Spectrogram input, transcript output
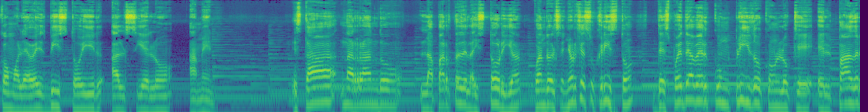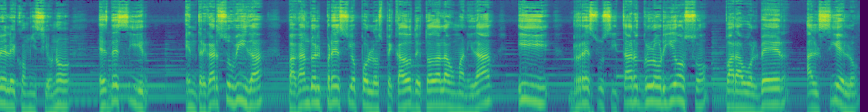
como le habéis visto ir al cielo. Amén. Está narrando la parte de la historia cuando el Señor Jesucristo, después de haber cumplido con lo que el Padre le comisionó, es decir, entregar su vida pagando el precio por los pecados de toda la humanidad y resucitar glorioso para volver al cielo.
